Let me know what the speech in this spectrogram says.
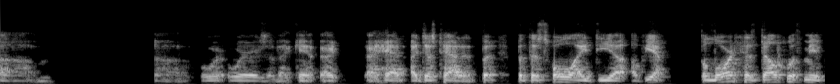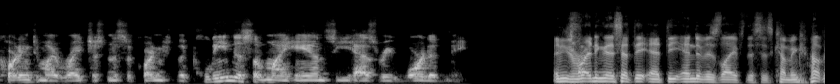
um, uh, where, where is it? I can't. I I had I just had it, but but this whole idea of yeah, the Lord has dealt with me according to my righteousness, according to the cleanness of my hands, he has rewarded me. And he's writing this at the at the end of his life. This is coming up.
